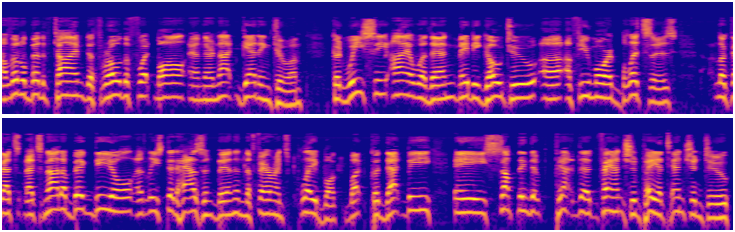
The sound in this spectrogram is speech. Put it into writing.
a little bit of time to throw the football, and they're not getting to him. Could we see Iowa then maybe go to uh, a few more blitzes? Look, that's that's not a big deal. At least it hasn't been in the Ferentz playbook. But could that be a something that that fans should pay attention to,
